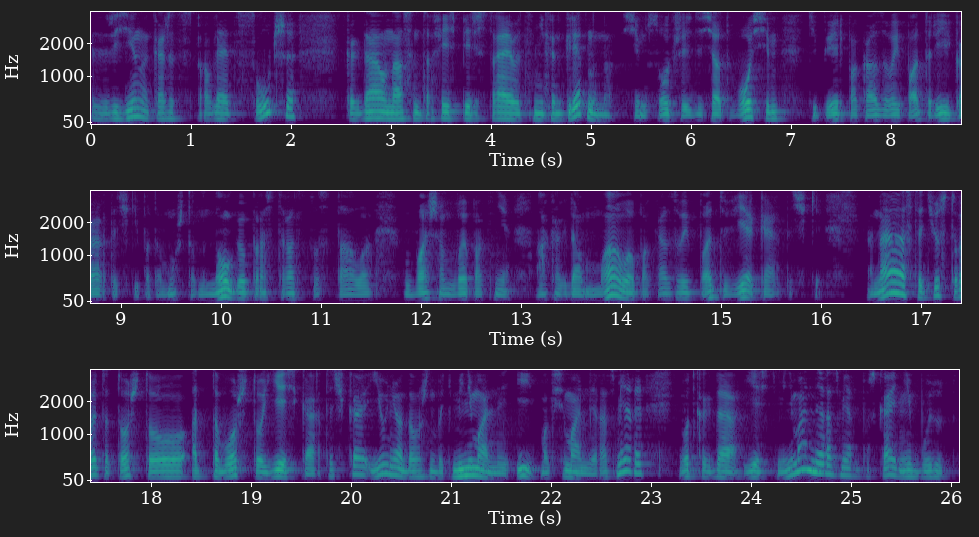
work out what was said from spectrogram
резина, кажется, справляется лучше, когда у нас интерфейс перестраивается не конкретно на 768, теперь показывай по три карточки, потому что много пространства стало в вашем веб-окне, а когда мало, показывай по две карточки. Она статью строит от того, что от того, что есть карточка, и у нее должен быть минимальный и максимальные размеры. И вот когда есть минимальный размер, пускай они будут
